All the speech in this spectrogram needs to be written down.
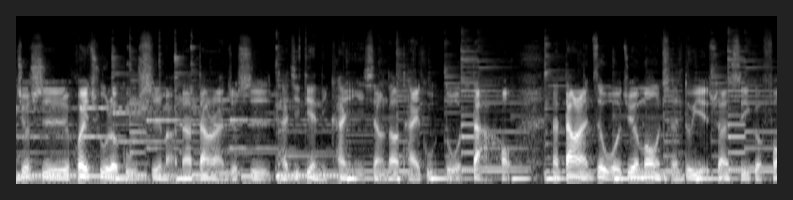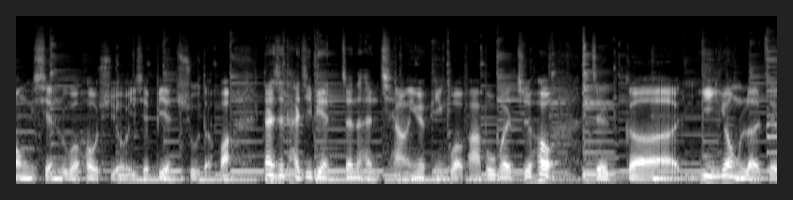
就是汇出了股市嘛，那当然就是台积电，你看影响到台股多大吼？那当然这我觉得某种程度也算是一个风险，如果后续有一些变数的话。但是台积电真的很强，因为苹果发布会之后，这个应用了这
